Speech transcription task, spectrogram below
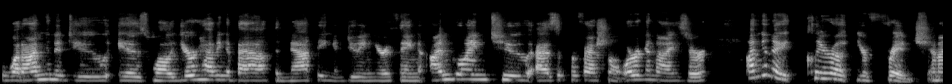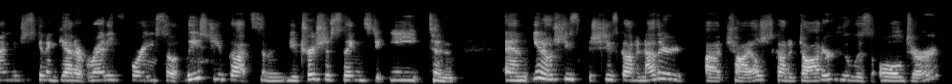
what I'm going to do is while you're having a bath and napping and doing your thing, I'm going to, as a professional organizer, I'm going to clear out your fridge and I'm just going to get it ready for you. So at least you've got some nutritious things to eat. And, and, you know, she's, she's got another uh, child. She's got a daughter who was older.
